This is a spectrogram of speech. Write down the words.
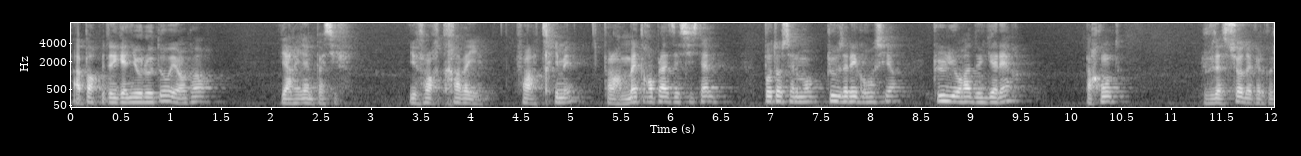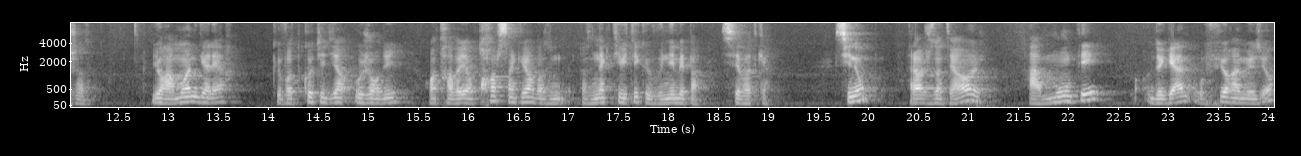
À part peut-être gagner au loto et encore, il n'y a rien de passif. Il va falloir travailler, il va falloir trimer, il va falloir mettre en place des systèmes. Potentiellement, plus vous allez grossir, plus il y aura de galères. Par contre, je vous assure de quelque chose. Il y aura moins de galères que votre quotidien aujourd'hui en travaillant 35 heures dans une, dans une activité que vous n'aimez pas, si c'est votre cas. Sinon, alors je vous interroge, à monter de gamme au fur et à mesure.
